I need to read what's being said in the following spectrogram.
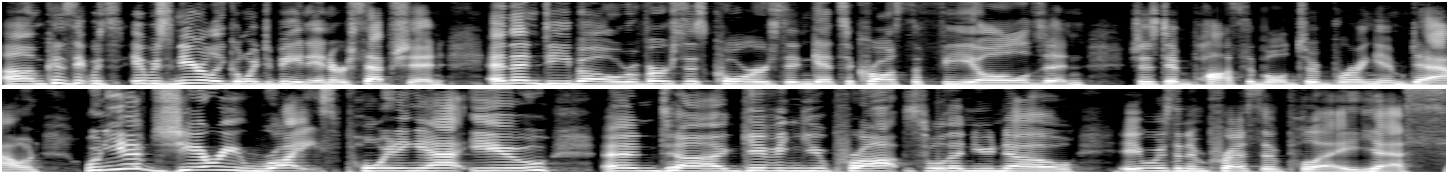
because um, it was it was nearly going to be an interception. And then Deebo reverses course and gets across the field, and just impossible to bring him down. When you have Jerry Rice pointing at you and uh, giving you props, well, then you know it was an impressive play. Yes,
